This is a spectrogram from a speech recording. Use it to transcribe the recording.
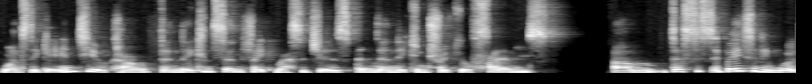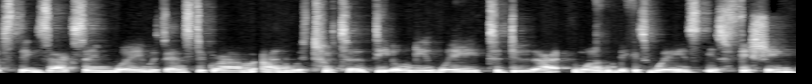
Once they get into your account, then they can send fake messages and then they can trick your friends. Um, this is, it basically works the exact same way with Instagram and with Twitter. The only way to do that, one of the biggest ways, is phishing.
